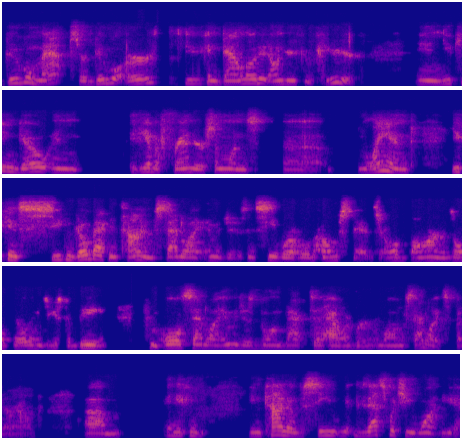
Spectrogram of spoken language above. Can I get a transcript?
google maps or google earth you can download it on your computer and you can go and if you have a friend or someone's uh, land, you can you can go back in time, satellite images, and see where old homesteads or old barns, old buildings used to be from old satellite images going back to however long satellites been around. Um, and you can you can kind of see that's what you want. You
